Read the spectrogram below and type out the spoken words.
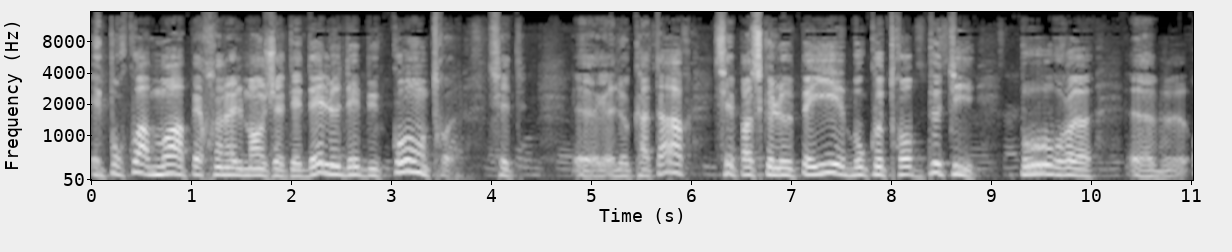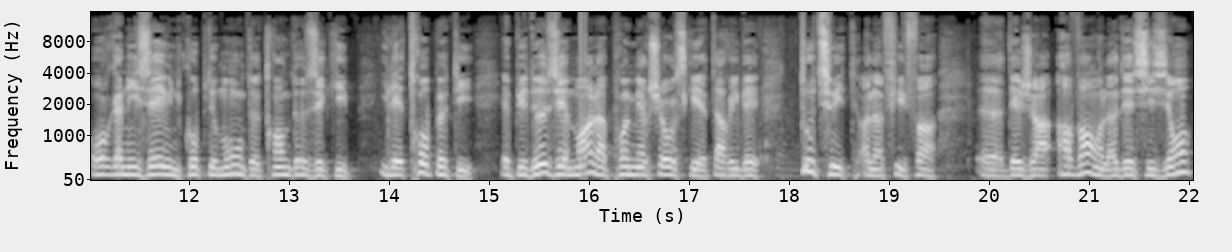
Et pourquoi moi, personnellement, j'étais dès le début contre cette, euh, le Qatar, c'est parce que le pays est beaucoup trop petit pour euh, euh, organiser une Coupe du Monde de 32 équipes. Il est trop petit. Et puis deuxièmement, la première chose qui est arrivée tout de suite à la FIFA, déjà avant la décision,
